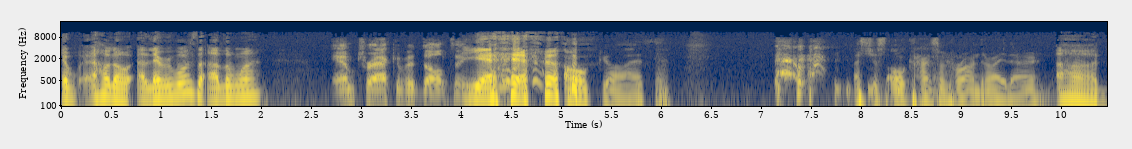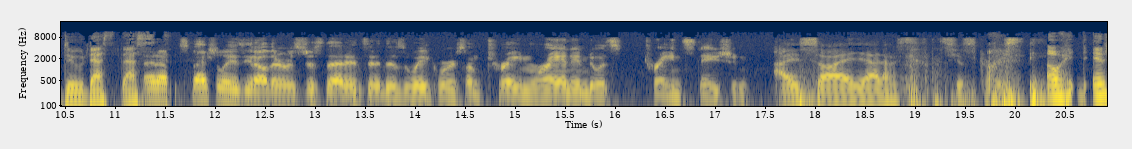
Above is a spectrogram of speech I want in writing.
And, uh, hold on, uh, Larry, what was the other one? Amtrak of adulting. Yeah, Oh God, that's just all kinds of wrong right there. oh, dude, that's that's And uh, especially as you know, there was just that incident this week where some train ran into a train station. I saw it. Yeah, that was that's just crazy. Oh, in,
